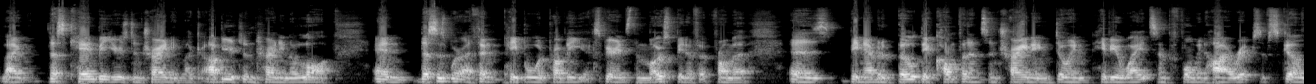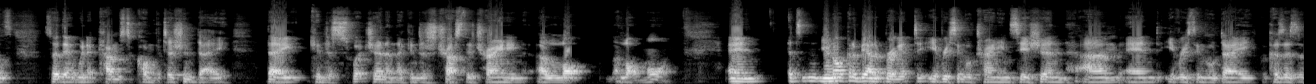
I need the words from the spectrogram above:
like this can be used in training. Like I've used in training a lot. And this is where I think people would probably experience the most benefit from it is being able to build their confidence in training, doing heavier weights and performing higher reps of skills so that when it comes to competition day, they can just switch in and they can just trust their training a lot, a lot more. And it's, you're not going to be able to bring it to every single training session um, and every single day because, as I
